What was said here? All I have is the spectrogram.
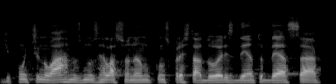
de continuarmos nos relacionando com os prestadores dentro dessa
